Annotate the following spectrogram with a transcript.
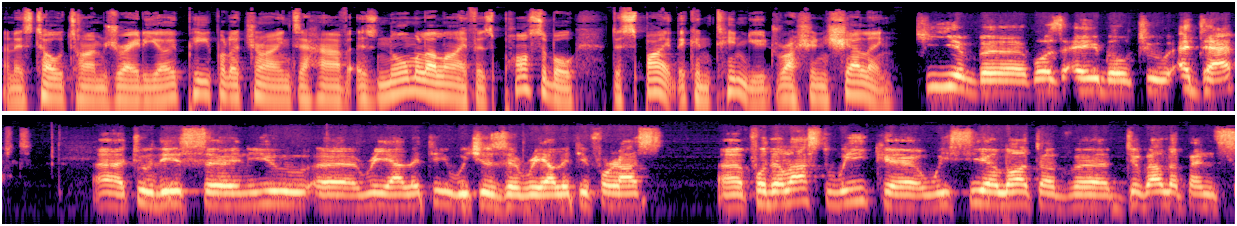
and has told Times Radio people are trying to have as normal a life as possible despite the continued Russian shelling. Kiev uh, was able to adapt uh, to this uh, new uh, reality, which is a reality for us. Uh, for the last week, uh, we see a lot of developments,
